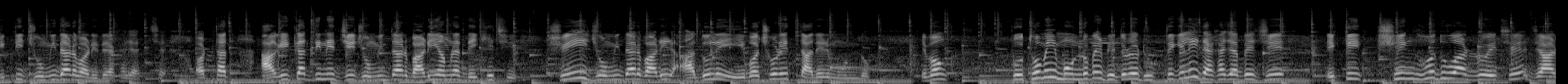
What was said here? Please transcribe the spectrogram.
একটি জমিদার বাড়ি দেখা যাচ্ছে। অর্থাৎ আগেকার দিনের যে জমিদার বাড়ি আমরা দেখেছি, সেই জমিদার বাড়ির আদলেই এবছরের তাদের মণ্ডপ। এবং প্রথমেই মণ্ডপের ভেতরে ঢুকতে গেলেই দেখা যাবে যে একটি সিংহদুয়ার রয়েছে, যার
